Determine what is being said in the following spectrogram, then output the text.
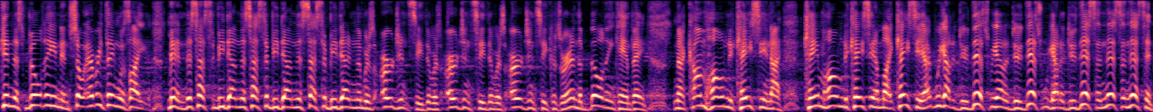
get in this building. And so everything was like, man, this has to be done, this has to be done, this has to be done. And there was urgency, there was urgency, there was urgency because we're in the building campaign. And I come home to Casey and I came home to Casey. I'm like, Casey, we gotta do this, we gotta do this, we gotta do this and this and this. And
